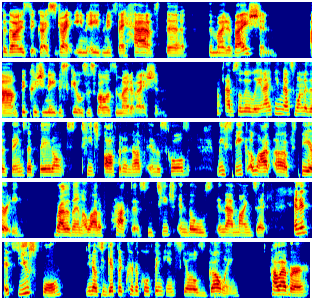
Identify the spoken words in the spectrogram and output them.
for those that go straight in even if they have the the motivation um, because you need the skills as well as the motivation. Absolutely. And I think that's one of the things that they don't teach often enough in the schools. We speak a lot of theory rather than a lot of practice. We teach in those in that mindset. And it, it's useful, you know, to get the critical thinking skills going. However,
